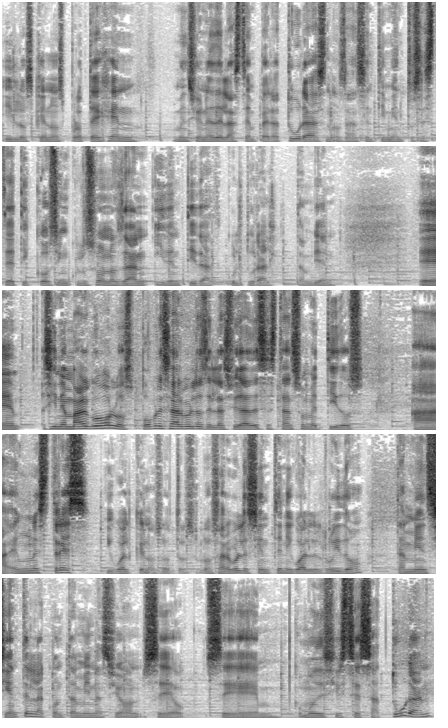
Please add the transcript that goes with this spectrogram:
y los que nos protegen mencioné de las temperaturas, nos dan sentimientos estéticos, incluso nos dan identidad cultural también. Eh, sin embargo, los pobres árboles de las ciudades están sometidos a un estrés igual que nosotros. Los árboles sienten igual el ruido, también sienten la contaminación, se, se ¿cómo decir? Se saturan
